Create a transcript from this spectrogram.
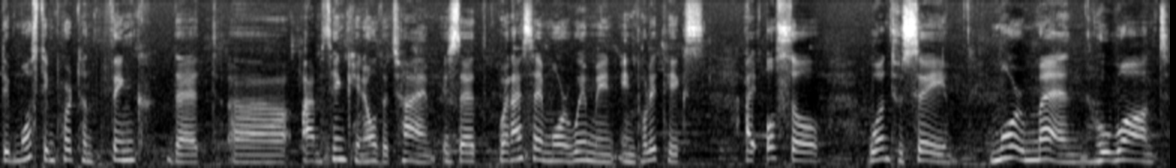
The most important thing that uh, I'm thinking all the time is that when I say more women in politics, I also want to say more men who want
